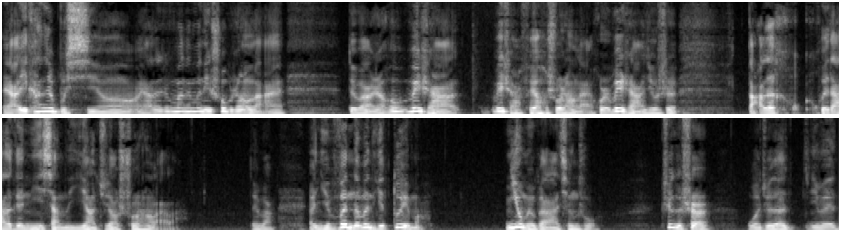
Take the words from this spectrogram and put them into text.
哎呀，一看就不行，哎呀，那这问他问题说不上来，对吧？然后为啥为啥非要说上来，或者为啥就是答的回答的跟你想的一样，就叫说上来了，对吧？然后你问的问题对吗？你有没有表达清楚？这个事儿，我觉得因为。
